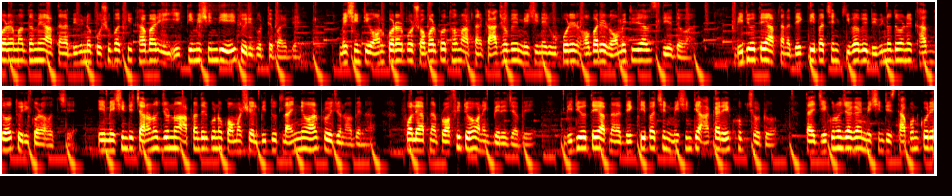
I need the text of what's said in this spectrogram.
করার মাধ্যমে আপনারা বিভিন্ন পশু পাখির খাবার এই একটি মেশিন দিয়েই তৈরি করতে পারবেন। মেশিনটি অন করার পর সবার প্রথম আপনার কাজ হবে মেশিনের উপরের হবারে র মেটেরিয়ালস দিয়ে দেওয়া। ভিডিওতে আপনারা দেখতেই পাচ্ছেন কীভাবে বিভিন্ন ধরনের খাদ্য তৈরি করা হচ্ছে। এই মেশিনটি চালানোর জন্য আপনাদের কোনো কমার্শিয়াল বিদ্যুৎ লাইন নেওয়ার প্রয়োজন হবে না। ফলে আপনার প্রফিটও অনেক বেড়ে যাবে। ভিডিওতে আপনারা দেখতেই পাচ্ছেন মেশিনটি আকারে খুব ছোট। তাই যে কোনো জায়গায় মেশিনটি স্থাপন করে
